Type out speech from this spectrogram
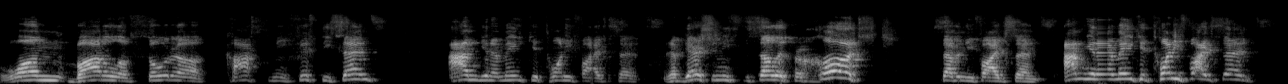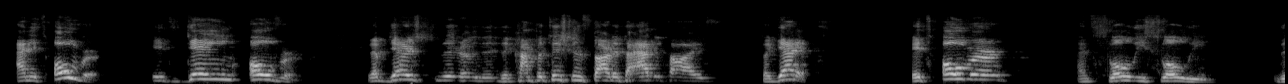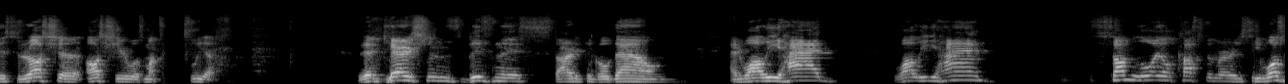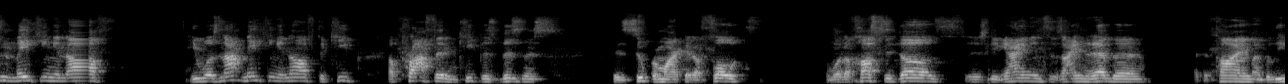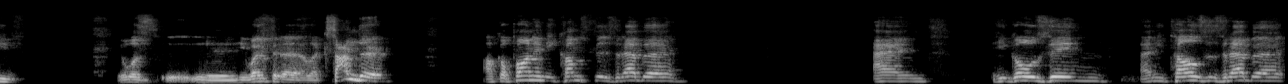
one bottle of soda costs me 50 cents, I'm going to make it 25 cents. Reb Gershon needs to sell it for chotch, 75 cents. I'm going to make it 25 cents. And it's over. It's game over. Reb Gersh, the, the, the competition started to advertise. Forget it. It's over. And slowly, slowly, this Russia, Usher was Matzliach. Reb Gershon's business started to go down. And while he had, while he had some loyal customers, he wasn't making enough. He was not making enough to keep a profit and keep his business, his supermarket afloat. what a chassid does is gegangen to sein Rebbe at the time, I believe it was, uh, he went to Alexander. Al Kaponim, he comes to his Rebbe and he goes in and he tells his Rebbe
